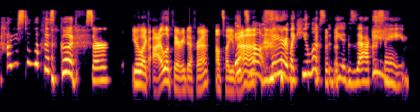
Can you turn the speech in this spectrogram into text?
how you still look this good, sir? You're like, I look very different. I'll tell you It's that. not fair. Like, he looks the exact same.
